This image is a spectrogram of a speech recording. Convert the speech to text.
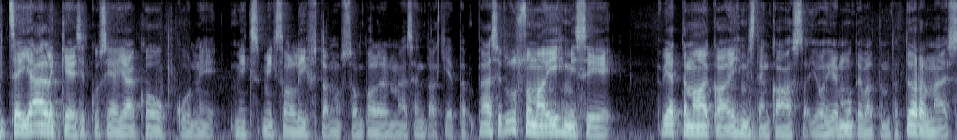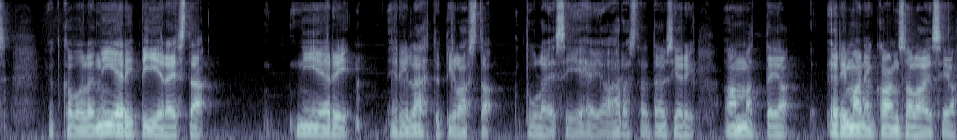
Sitten sen jälkeen, sit kun siihen jää koukkuun, niin miksi, miksi on liftannut, se on paljon enemmän sen takia, että pääsi tutustumaan ihmisiin, viettämään aikaa ihmisten kanssa, joihin ei muuten välttämättä törmäisi, jotka voi olla niin eri piireistä, niin eri, eri lähtötilasta tulee siihen ja harrastaa täysin eri ammatteja, eri maiden kansalaisia.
